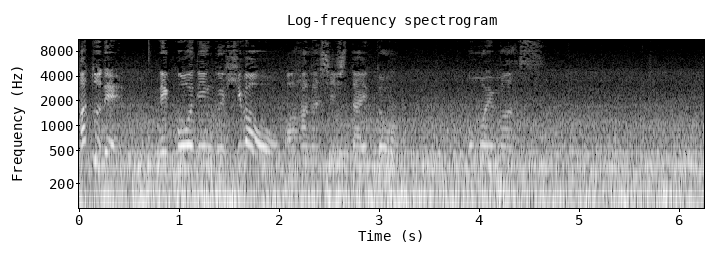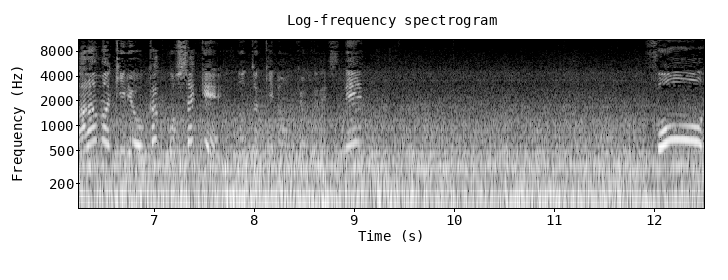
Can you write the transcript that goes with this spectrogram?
後でレコーディング秘話をお話ししたいと思います。荒牧亮かっこ鮭の時の曲ですね「フォ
